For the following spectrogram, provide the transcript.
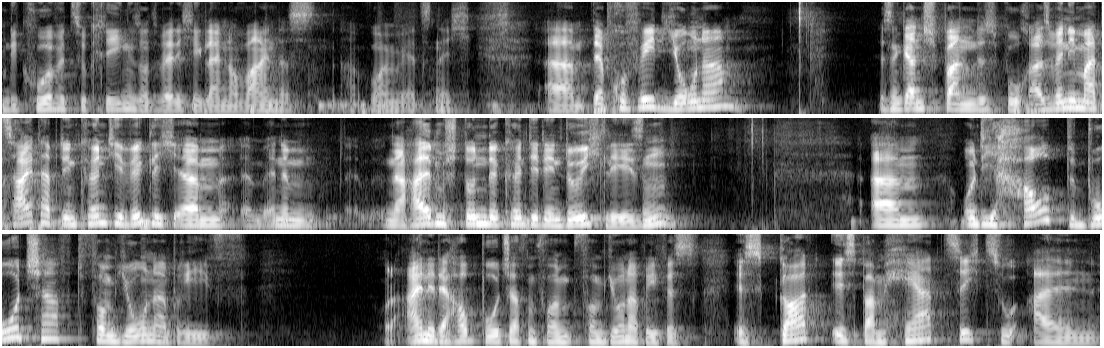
um die Kurve zu kriegen, sonst werde ich hier gleich noch weinen, das wollen wir jetzt nicht. Ähm, der Prophet Jona ist ein ganz spannendes Buch. Also, wenn ihr mal Zeit habt, den könnt ihr wirklich ähm, in, einem, in, einer halben Stunde könnt ihr den durchlesen. Ähm, und die Hauptbotschaft vom Jonabrief, oder eine der Hauptbotschaften vom, vom Jonabrief ist, ist, Gott ist barmherzig zu allen,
